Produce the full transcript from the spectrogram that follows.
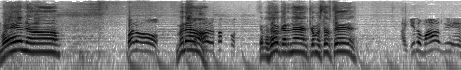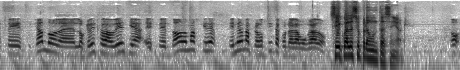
Bueno. Bueno. Bueno. ¿qué pasó, ¿Qué pasó, carnal? ¿Cómo está usted? Aquí nomás, este, escuchando eh, lo que dice la audiencia, este, no, nomás quería, tenía una preguntita con el abogado. Sí, ¿cuál es su pregunta, señor? No,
